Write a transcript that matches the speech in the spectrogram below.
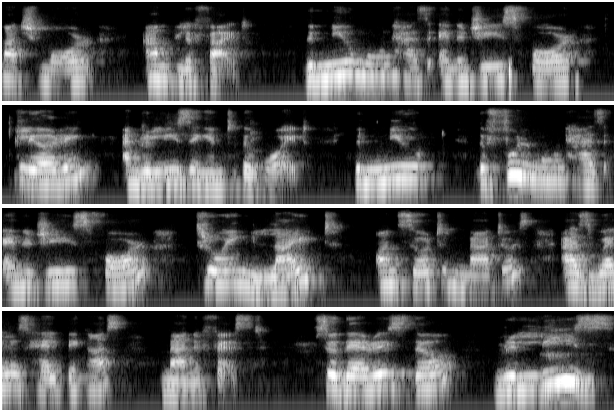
much more amplified. The new moon has energies for clearing and releasing into the void. The new, the full moon has energies for throwing light on certain matters as well as helping us manifest. So there is the release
